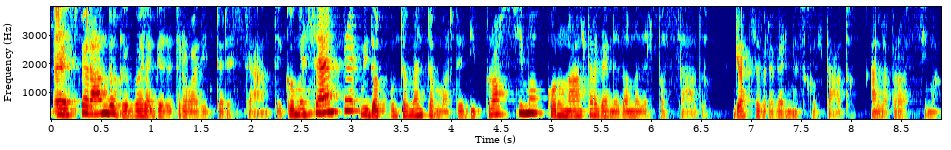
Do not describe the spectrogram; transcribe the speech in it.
eh, sperando che voi l'abbiate trovata interessante. Come sempre vi do appuntamento a martedì prossimo con un'altra grande donna del passato. Grazie per avermi ascoltato. Alla prossima.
